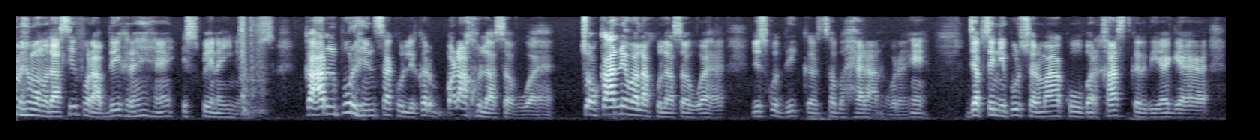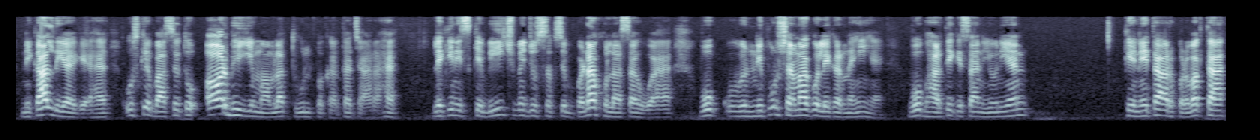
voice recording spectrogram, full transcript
मैं मोहम्मद आसिफ और आप देख रहे हैं पे नई न्यूज़। कानपुर हिंसा को लेकर बड़ा खुलासा हुआ है, चौंकाने वाला खुलासा हुआ है, जिसको देखकर सब हैरान हो रहे हैं। जब से निपुर शर्मा को बर्खास्त कर दिया गया है, निकाल दिया गया है, उसके बाद से तो और भी ये मामला तूल पकड़ता जा रहा है। लेकिन इसके बीच में जो सबसे बड़ा खुलासा हुआ है, वो निपुर शर्मा को लेकर नहीं है, वो भारतीय किसान यूनियन के नेता और प्रवक्ता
